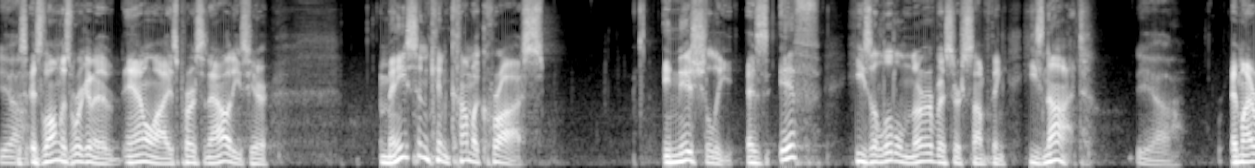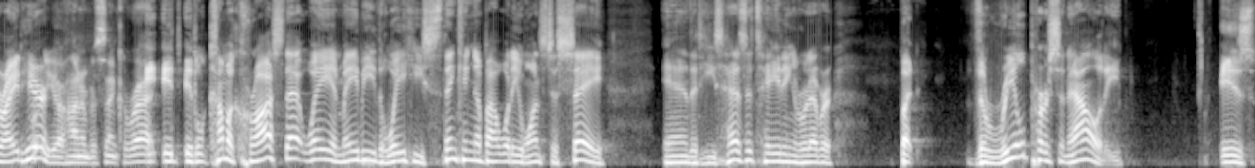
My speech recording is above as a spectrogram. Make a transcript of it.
Yeah. As, as long as we're going to analyze personalities here, Mason can come across initially as if he's a little nervous or something. He's not. Yeah. Am I right here? You're 100% correct. It, it, will come across that way, and maybe the way he's thinking about what he wants to say, and that he's hesitating or whatever. But the real personality is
